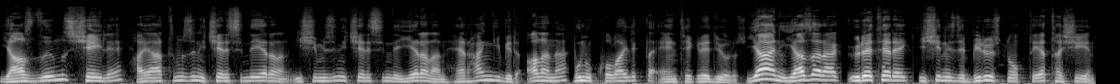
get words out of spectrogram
yazdığımız şeyle hayatımızın içerisinde yer alan, işimizin içerisinde yer alan herhangi bir alana bunu kolaylıkla entegre ediyoruz. Yani yazarak, üreterek işinizi bir üst noktaya taşıyın.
